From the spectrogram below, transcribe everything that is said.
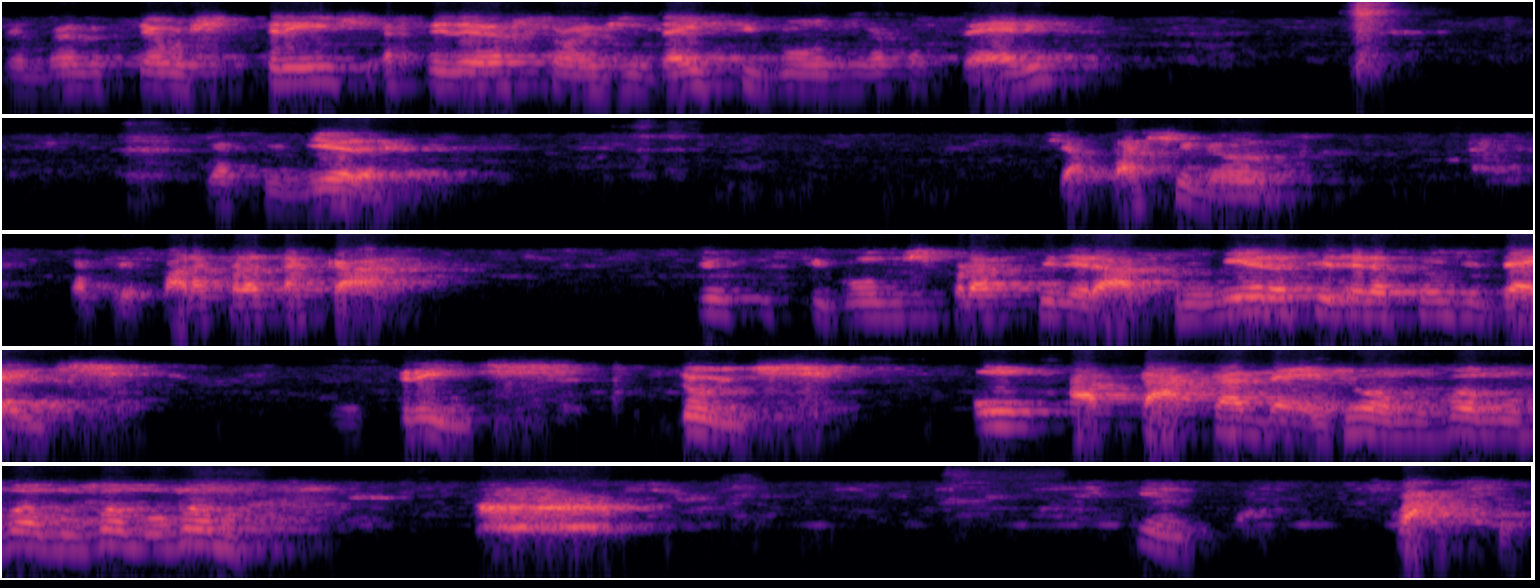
Lembrando que temos três acelerações de 10 segundos nessa série. E a primeira já está chegando. Já prepara para atacar. 5 segundos para acelerar. Primeira aceleração de 10. 3, 2, 1. Ataca 10. Vamos, vamos, vamos, vamos, vamos. 5, 4,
